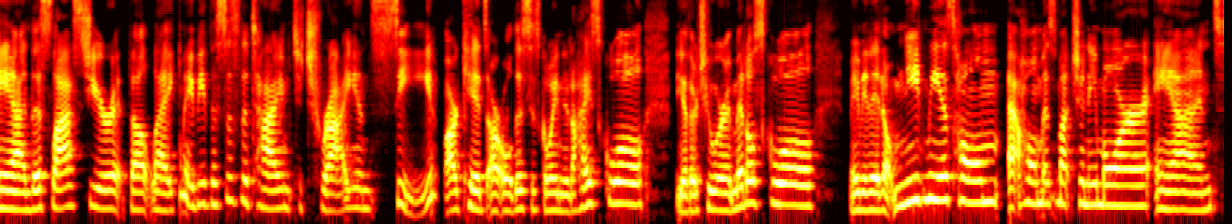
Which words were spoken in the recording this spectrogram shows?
And this last year, it felt like maybe this is the time to try and see. Our kids, our oldest is going into high school, the other two are in middle school maybe they don't need me as home at home as much anymore and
